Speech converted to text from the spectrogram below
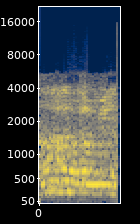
Anda,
